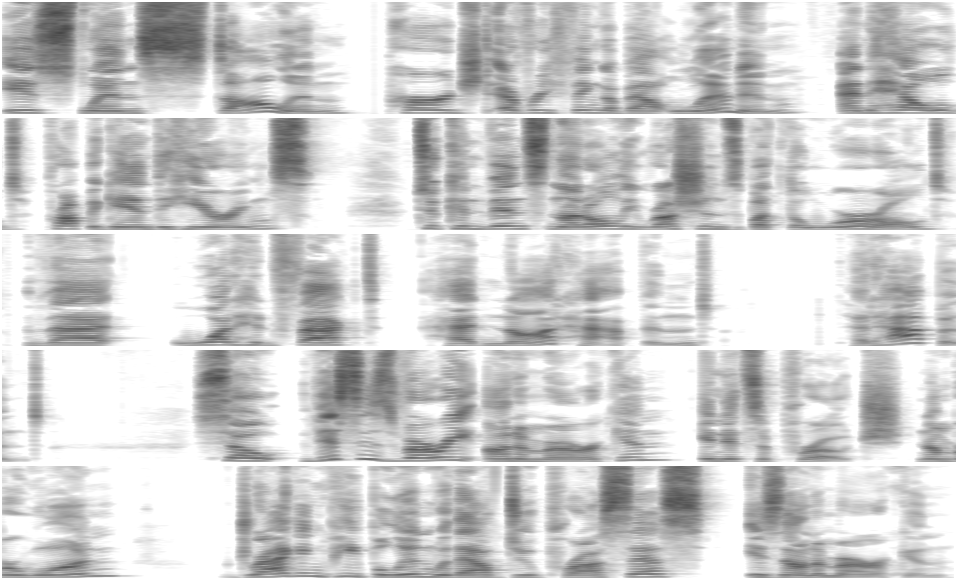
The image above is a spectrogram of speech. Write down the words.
is when Stalin purged everything about Lenin and held propaganda hearings to convince not only Russians but the world that what in fact had not happened had happened. So this is very un American in its approach. Number one, dragging people in without due process is un American.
